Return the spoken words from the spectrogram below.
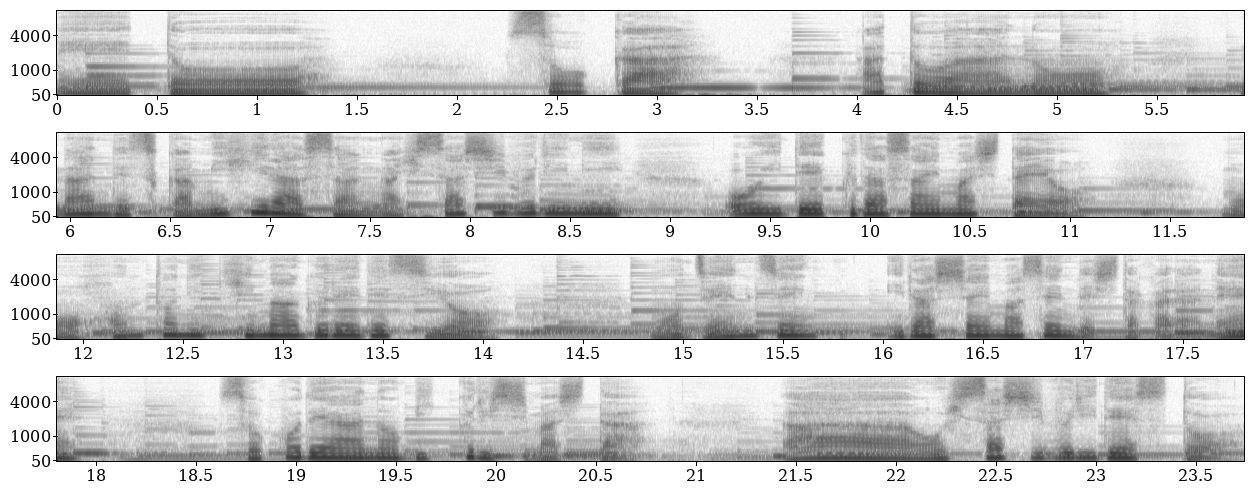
えっ、ー、とそうか。あとはあの何ですか。三平さんが久しぶりにおいでくださいましたよ。もう本当に気まぐれですよ。もう全然いらっしゃいませんでしたからね。そこであのびっくりしました。ああ、お久しぶりですと。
